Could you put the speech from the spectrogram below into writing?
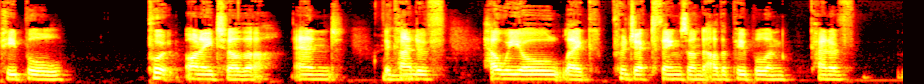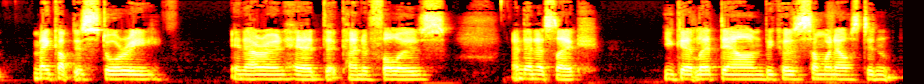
people put on each other and the mm-hmm. kind of how we all like project things onto other people and kind of make up this story in our own head that kind of follows. And then it's like you get let down because someone else didn't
